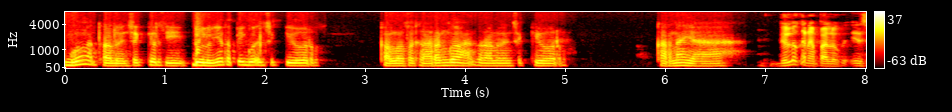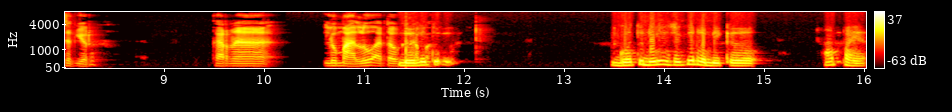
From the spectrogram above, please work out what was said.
gue nggak terlalu insecure sih dulunya tapi gue insecure kalau sekarang gue nggak terlalu insecure karena ya Dulu kenapa lu insecure? Karena lu malu atau dulu kenapa? tuh gue tuh dulu insecure lebih ke apa ya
